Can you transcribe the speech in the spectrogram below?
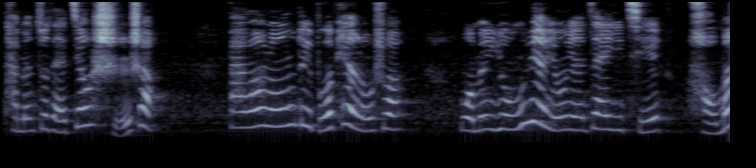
他们坐在礁石上。霸王龙对薄片龙说：“我们永远永远在一起，好吗？”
